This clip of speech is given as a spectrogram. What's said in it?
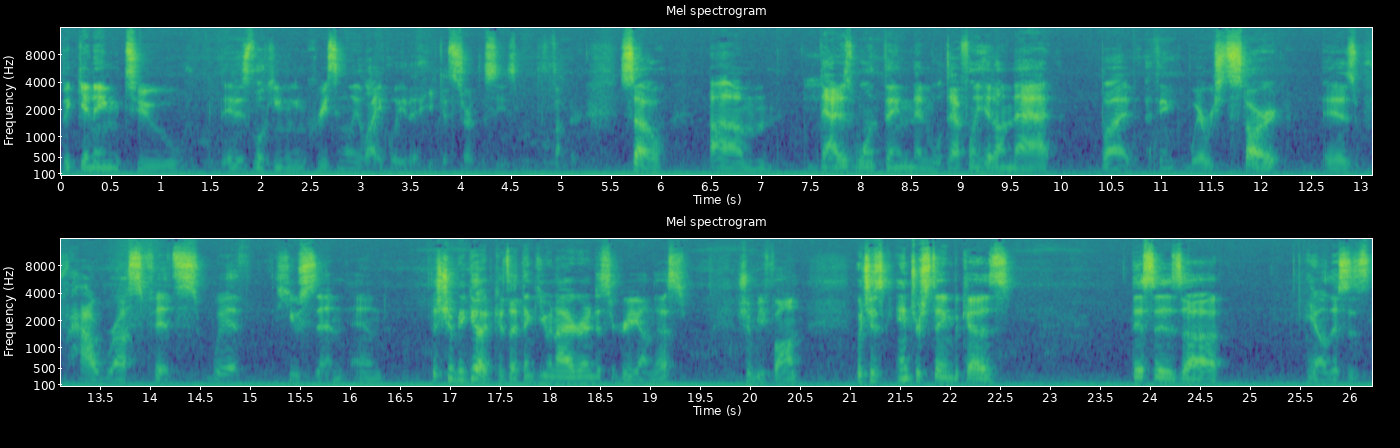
beginning to. It is looking increasingly likely that he could start the season with the Thunder. So, um, that is one thing. Then we'll definitely hit on that. But I think where we should start is how Russ fits with Houston, and this should be good because I think you and I are going to disagree on this. Should be fun, which is interesting because this is uh, you know this is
